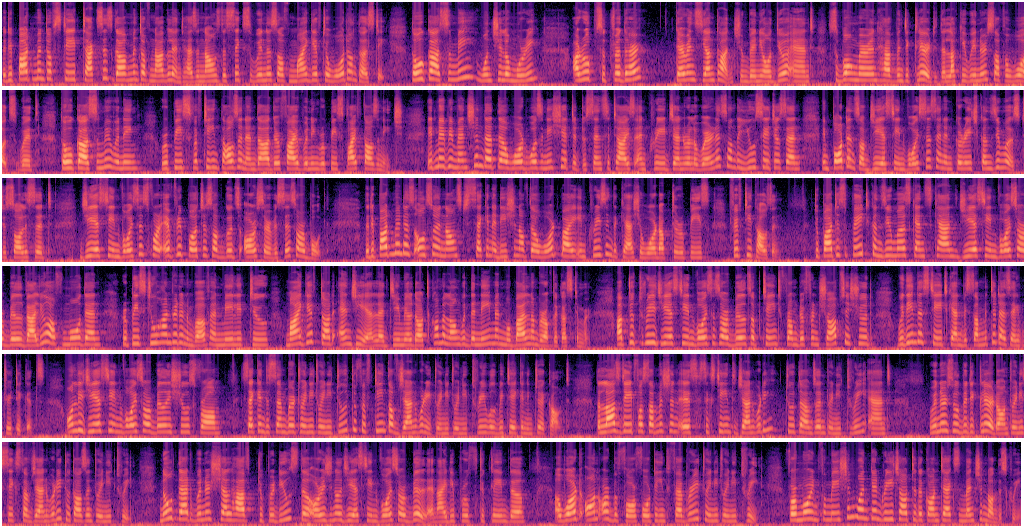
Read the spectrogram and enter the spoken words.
The Department of State Taxes Government of Nagaland has announced the six winners of My Gift Award on Thursday. Tohuka Asumi, Wonchilo Muri, Arup Sutradhar, Terence Yanthan, Chumbeni Odyuo and Subong Marin have been declared the lucky winners of awards with Tohuka Asumi winning rupees 15,000 and the other five winning rupees 5,000 each. It may be mentioned that the award was initiated to sensitize and create general awareness on the usages and importance of GST invoices and encourage consumers to solicit GST invoices for every purchase of goods or services or both. The department has also announced second edition of the award by increasing the cash award up to rupees 50,000. To participate, consumers can scan GST invoice or bill value of more than rupees 200 and above and mail it to mygift.ngl at gmail.com along with the name and mobile number of the customer. Up to three GST invoices or bills obtained from different shops issued within the state can be submitted as entry tickets. Only GST invoice or bill issues from 2nd December 2022 to 15th of January 2023 will be taken into account. The last date for submission is 16th January 2023 and winners will be declared on 26th of January 2023. Note that winners shall have to produce the original GST invoice or bill and ID proof to claim the award on or before 14th February 2023. For more information, one can reach out to the contacts mentioned on the screen.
